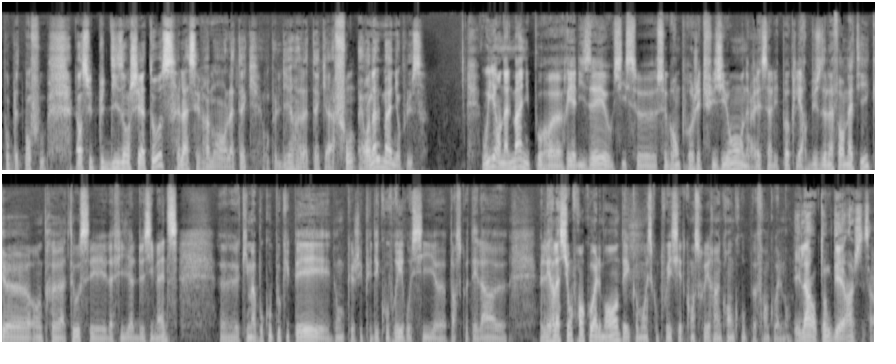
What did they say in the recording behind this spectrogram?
complètement fou. Ensuite, plus de 10 ans chez Atos. Là, c'est vraiment la tech, on peut le dire. La tech à fond. Et en Allemagne, en plus. Oui, en Allemagne, pour euh, réaliser aussi ce, grand projet de fusion, on appelait ça à l'époque l'Airbus de l'informatique, euh, entre Atos et la filiale de Siemens. Euh, qui m'a beaucoup occupé et donc j'ai pu découvrir aussi par ce côté-là les relations franco-allemandes et comment est-ce qu'on pouvait essayer de construire un grand groupe franco-allemand. Et là, en tant que DRH, c'est ça?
